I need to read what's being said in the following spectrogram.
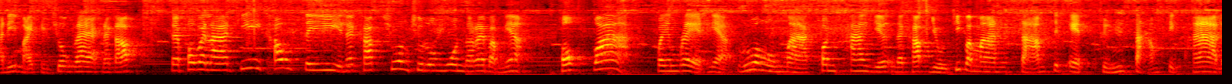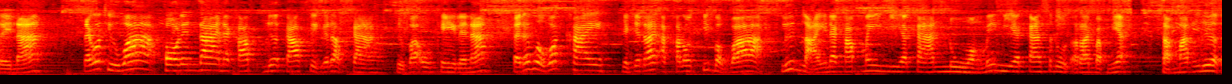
อันนี้หมายถึงช่วงแรกนะครับ แต่พอเวลาที่เข้าตีนะครับ ช่วงชุลมุนอะไรแบบเนี้ย พบว่าเฟรมเรทเนี่ยร่วงลงมาค่อนข้างเยอะนะครับ อยู่ที่ประมาณ 31ถึง35 เลยนะ แต่ก็ถือว่าพอเล่นได้นะครับ เลือกกราฟิกระดับกลาง ถือว่าโอเคเลยนะ แต่ถ้าบอกว่าใครอยากจะได้อัครรถรสที่แบบว่าลื่นไหลนะครับ ไม่มีอาการหน่วง ไม่มีอาการสะดุดอะไรแบบเนี้ยสามารถเลือก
